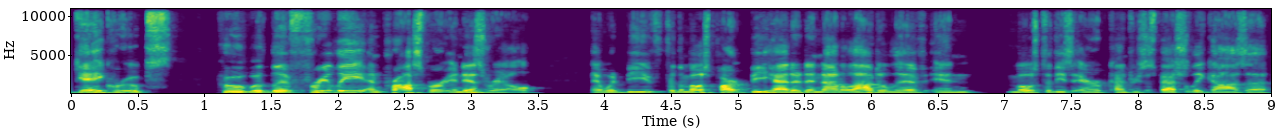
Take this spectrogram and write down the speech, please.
gay groups who would live freely and prosper in Israel and would be, for the most part, beheaded and not allowed to live in most of these Arab countries, especially Gaza,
